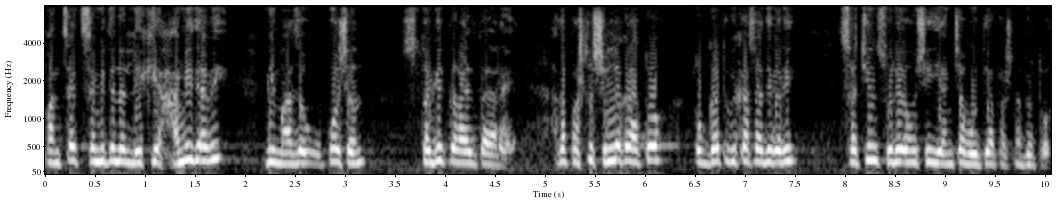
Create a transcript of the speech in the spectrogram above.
पंचायत समितीनं लेखी हमी द्यावी. मी माझं उपोषण स्थगित करायला तयार आहे. आता प्रश्न शिल्लक राहतो तो गट विकास अधिकारी सचिन सूर्यवंशी यांच्या भोवती हा प्रश्न फिरतो.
